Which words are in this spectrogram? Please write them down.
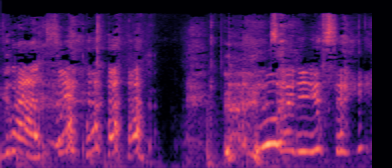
Grazie. so what did you say?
